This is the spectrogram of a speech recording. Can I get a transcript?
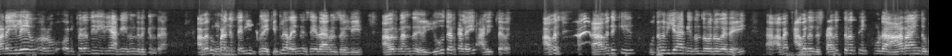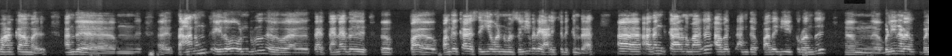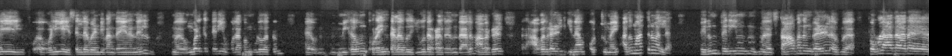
படையிலே ஒரு ஒரு பிரதிநிதியாக இருந்திருக்கின்றார். அவர் உங்களுக்கு தெரியும் ஹிட்லர் என்ன செய்தார்னு சொல்லி அவர் வந்து யூதர்களை அழித்தவர். அவர் அவருக்கு உதவியாக இருந்த ஒருவரை அவர் அவரது சரித்திரத்தை கூட ஆராய்ந்து பார்க்காமல் அந்த அஹ், தானும் ஏதோ ஒன்று அஹ், த- தனது ப- பங்குக்காக செய்ய வேண்டும் என்று சொல்லி இவரை அழைத்திருக்கின்றார். ஆஹ் அதன் காரணமாக அவர் அந்த பதவியை துறந்து வெளிநட வெளி வெளியே செல்ல வேண்டி வந்த ஏனெனில் உங்களுக்கு தெரியும் உலகம் முழுவதும் அஹ், மிகவும் குறைந்த அளவு யூதர்கள் இருந்தாலும் அவர்கள் அவர்கள் இன ஒற்றுமை அது மாத்திரமல்ல. பெரும் பெரியும் ஸ்தாபனங்கள் பொருளாதார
